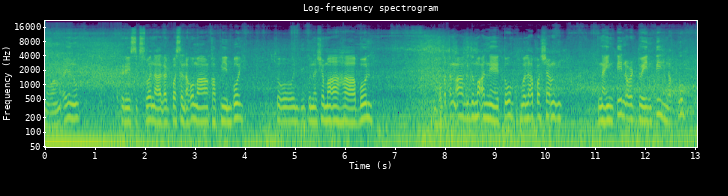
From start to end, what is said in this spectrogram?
mukhang ayun oh. 361 nalagpasan ako mga kapinboy. So hindi ko na siya mahahabol. Naku, ba't ang aga dumaan nito? Wala pa siyang 19 or 20. Naku.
